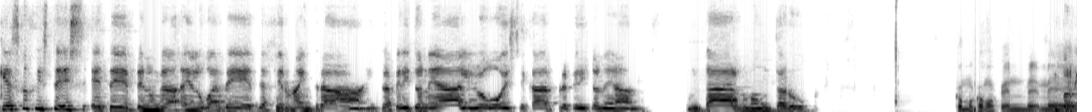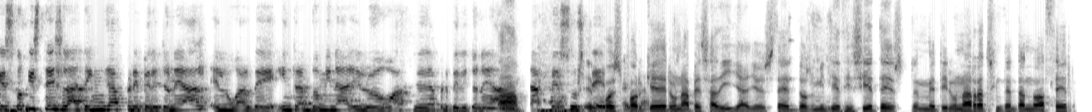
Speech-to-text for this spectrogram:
qué escogisteis ET en, lugar de, hacer una intra, intraperitoneal y luego disecar preperitoneal? Un TAR, un TARUP. ¿Cómo, cómo? ¿Por qué escogisteis la técnica preperitoneal en lugar de intraabdominal y luego acceder a preperitoneal? Ah, eh, pues porque era una pesadilla. Yo este 2017 me tiré una racha intentando hacer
